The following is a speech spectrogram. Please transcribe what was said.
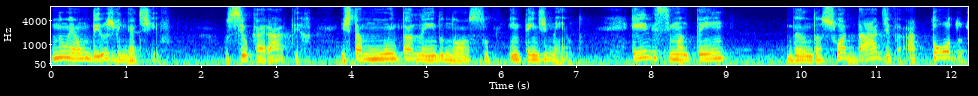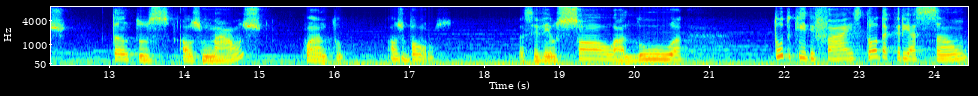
não é um Deus vingativo. O seu caráter está muito além do nosso entendimento. Ele se mantém dando a sua dádiva a todos, tantos aos maus quanto aos bons. Você vê o sol, a lua, tudo que ele faz, toda a criação,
